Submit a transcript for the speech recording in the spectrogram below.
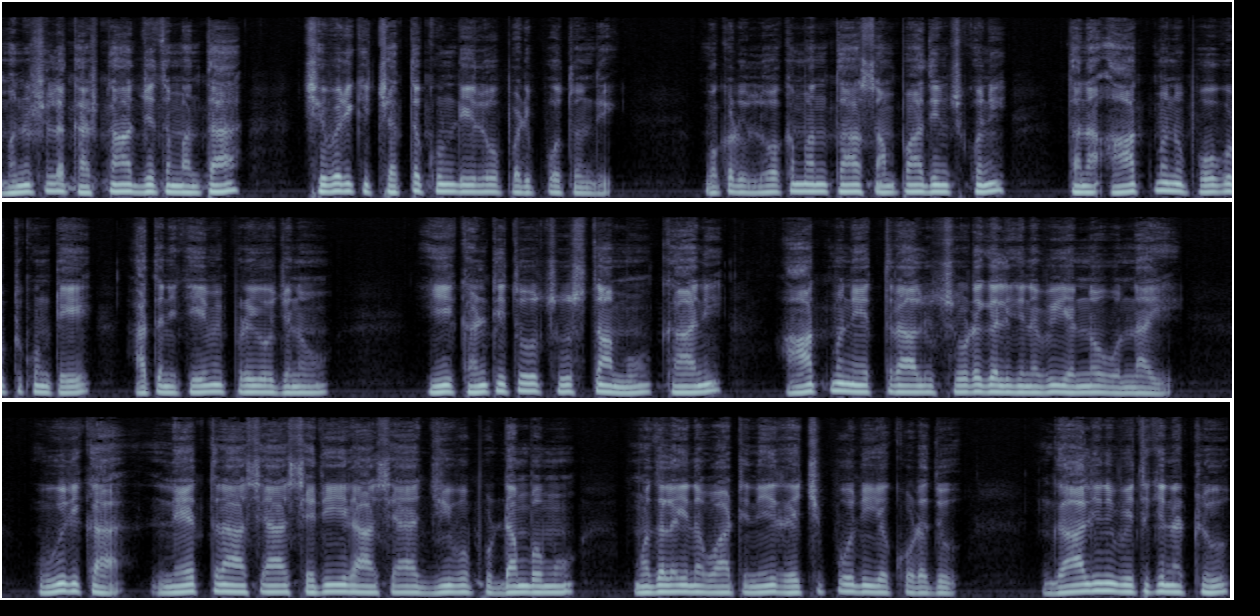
మనుషుల కష్టార్జితమంతా చివరికి చెత్త కుండీలో పడిపోతుంది. ఒకడు లోకమంతా సంపాదించుకొని తన ఆత్మను పోగొట్టుకుంటే అతనికేమి ప్రయోజనం? ఈ కంటితో చూస్తాము కాని ఆత్మనేత్రాలు చూడగలిగినవి ఎన్నో ఉన్నాయి. ఊరిక నేత్రాశ శరీరాశ జీవపు డంబము మొదలైన వాటిని రెచ్చిపోనీయకూడదు. గాలిని వెతికినట్లు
